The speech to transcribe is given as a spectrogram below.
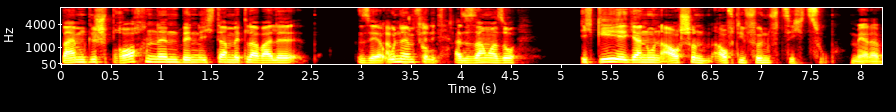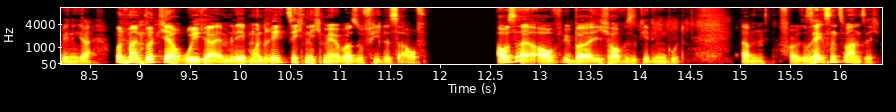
beim Gesprochenen bin ich da mittlerweile sehr unempfindlich. Also sagen wir so, ich gehe ja nun auch schon auf die 50 zu, mehr oder weniger. Und man wird ja ruhiger im Leben und regt sich nicht mehr über so vieles auf. Außer auf über, ich hoffe, es geht Ihnen gut. Ähm, Folge 26.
